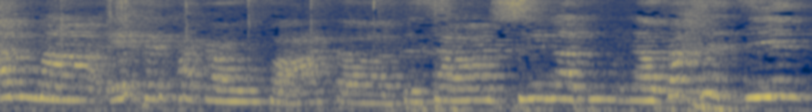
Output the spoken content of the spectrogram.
أما آخر حكم فاعطى 29 لفخر الدين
